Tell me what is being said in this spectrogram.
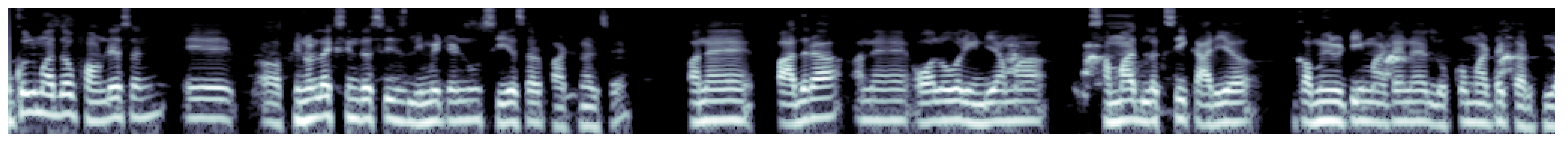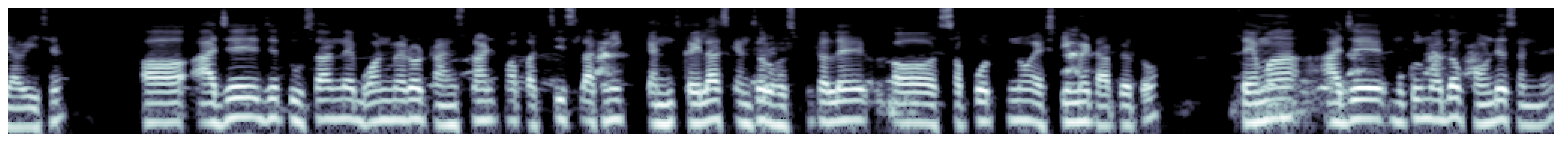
મુકુલ માધવ ફાઉન્ડેશન એ ફિનોલેક્સ ઇન્ડસ્ટ્રીઝ લિમિટેડનું સીએસઆર પાર્ટનર છે અને પાદરા અને ઓલ ઓવર ઇન્ડિયામાં સમાજલક્ષી કાર્ય કમ્યુનિટી માટે ને લોકો માટે કરતી આવી છે. આજે જે તુષારને બોન મેરો ટ્રાન્સપ્લાન્ટમાં પચીસ લાખની કૈલાસ કેન્સર હોસ્પિટલે સપોર્ટનો એસ્ટિમેટ આપ્યો હતો. તેમાં આજે મુકુલ માધવ ફાઉન્ડેશનને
